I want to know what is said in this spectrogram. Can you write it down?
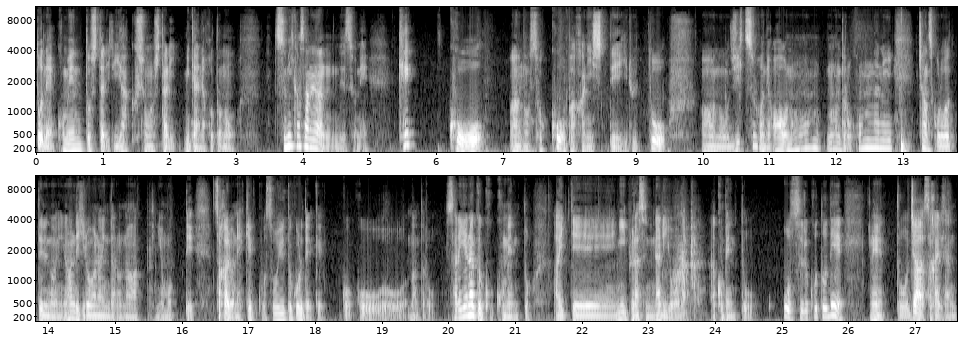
とねコメントしたりリアクションしたりみたいなことの積み重ねなんですよね。結構あのそこをバカにしているとあの実はねあなんだろうこんなにチャンス転がってるのになんで拾わないんだろうなって思って酒井はね結構そういうところで結構こうなんだろうさりげなくこうコメント相手にプラスになるようなコメントをすることで、えー、っとじゃあ酒井さん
